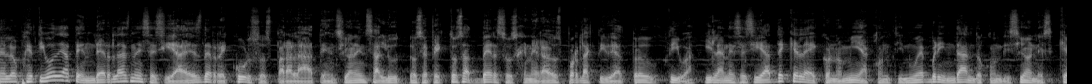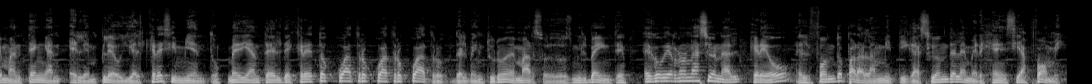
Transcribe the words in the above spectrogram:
el objetivo de atender las necesidades de recursos para la atención en salud, los efectos adversos generados por la actividad productiva y la necesidad de que la economía continúe brindando condiciones que mantengan el empleo y el crecimiento, mediante el decreto 444 del 21 de marzo de 2020, el Gobierno Nacional creó el Fondo para la Mitigación de la Emergencia FOME,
